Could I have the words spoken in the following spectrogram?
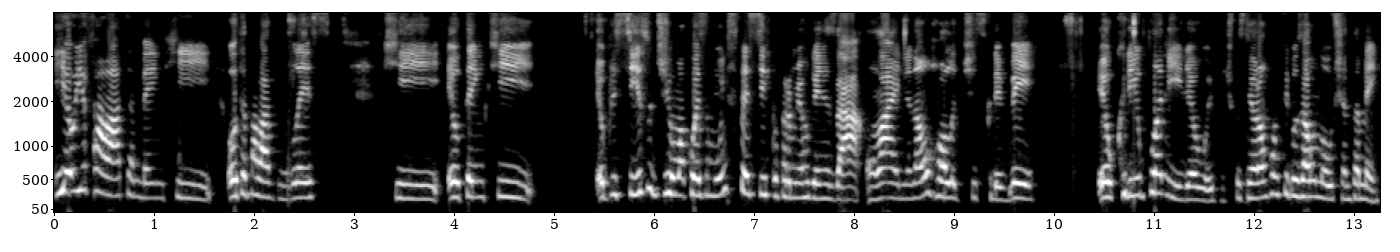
E eu ia falar também que. Outra palavra em inglês, que eu tenho que. Eu preciso de uma coisa muito específica pra me organizar online, não rola de te escrever. Eu crio planilha hoje. Tipo assim, eu não consigo usar o Notion também.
